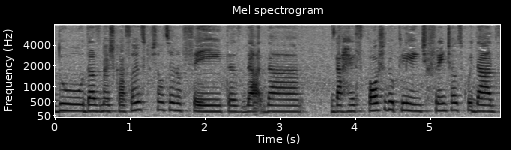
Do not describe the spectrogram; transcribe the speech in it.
do das medicações que estão sendo feitas, da, da, da resposta do cliente frente aos cuidados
